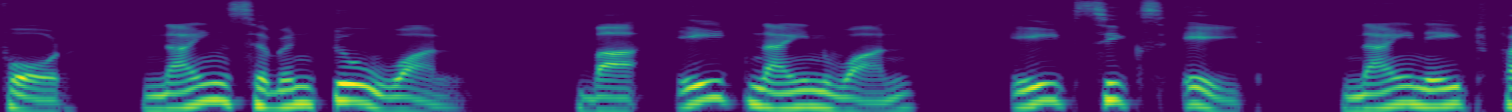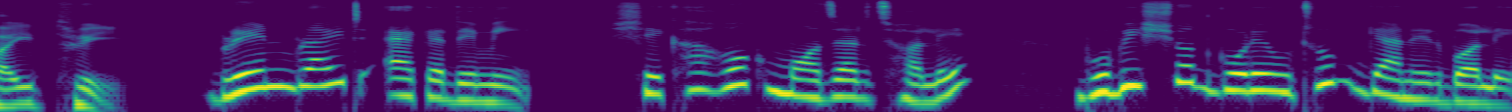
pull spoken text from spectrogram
four nine seven two one বা eight nine one eight six eight nine eight five three brain bright academy শেখা হোক মজার ছলে, ভবিষ্যৎ গড়ে উঠুক জ্ঞানের বলে।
